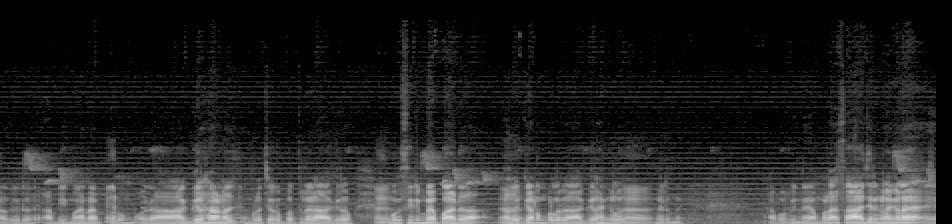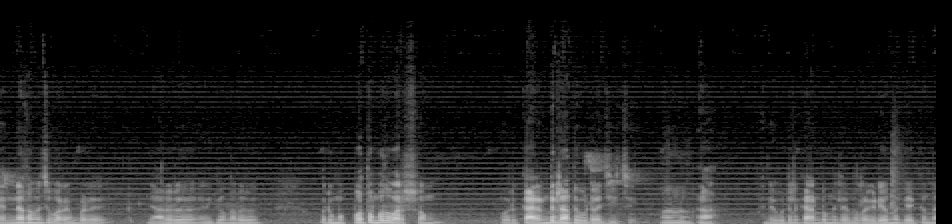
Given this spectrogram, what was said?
അതൊരു അഭിമാനം. എപ്പോഴും ഒരാഗ്രഹമാണ്. നമ്മളെ ചെറുപ്പത്തിലൊരു ആഗ്രഹം. നമുക്ക് സിനിമ പാടുക അതൊക്കെയാണ് നമ്മളൊരു ആഗ്രഹങ്ങൾ വരുന്നത്. അപ്പോൾ പിന്നെ നമ്മളെ സാഹചര്യങ്ങൾ ഞങ്ങളെ എന്നെ സംബന്ധിച്ച് പറയുമ്പോൾ ഞാനൊരു എനിക്ക് തോന്നുന്നൊരു ഒരു മുപ്പത്തൊമ്പത് വർഷം ഒരു കറണ്ട് ഇല്ലാത്ത വീട്ടിലാണ് ജീവിച്ചത്. ആ. എന്റെ വീട്ടിൽ കറണ്ടൊന്നും ഇല്ലായിരുന്നു റേഡിയോ ഒന്നും കേൾക്കുന്ന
